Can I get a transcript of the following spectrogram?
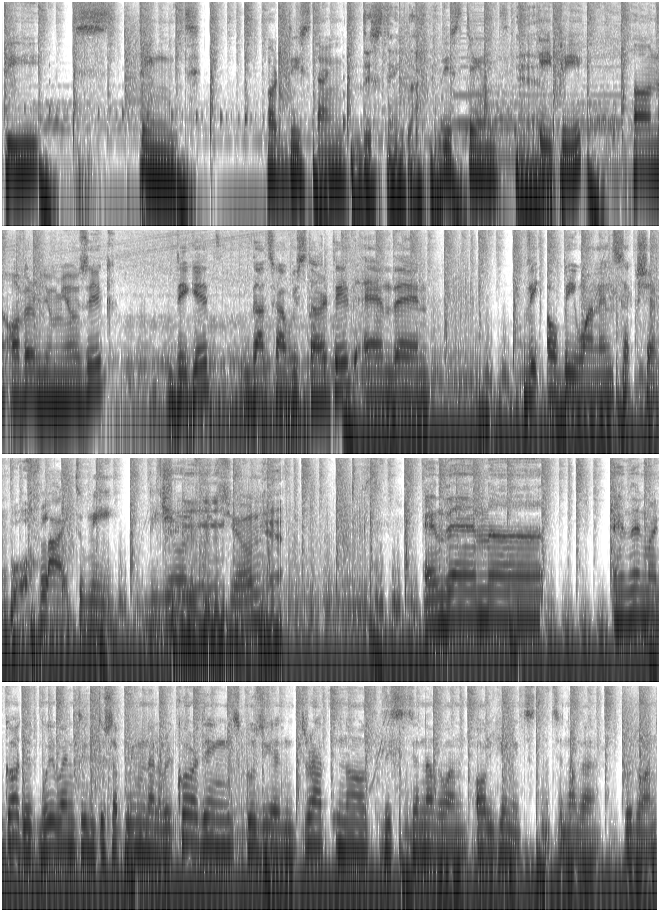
distinct or distinct Distinct, I think. distinct Yeah. EP on Overview Music. Dig it. That's how we started. And then the OB1 and section. Whoa. Fly to me. Beautiful Tune. tune. Yeah. And then, uh, and then, my God, it, we went into subliminal recordings, Guzi and Dratnot. This is another one. All units. That's another good one.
